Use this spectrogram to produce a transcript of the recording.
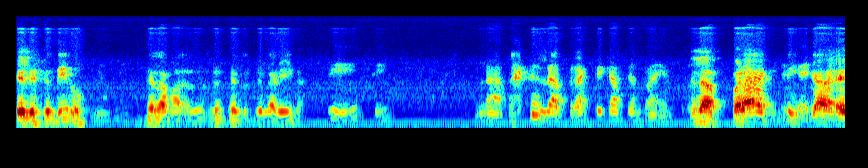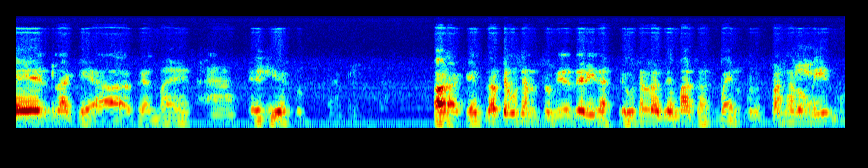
el extendido de, la, de la harina. Sí, sí. La, la práctica hace el maestro. La práctica es la que hace el maestro. es cierto. Ahora, que no te gustan las tortillas de harina, te gustan las de masa, bueno, pues pasa lo mismo.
